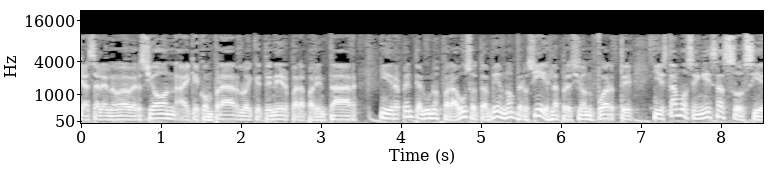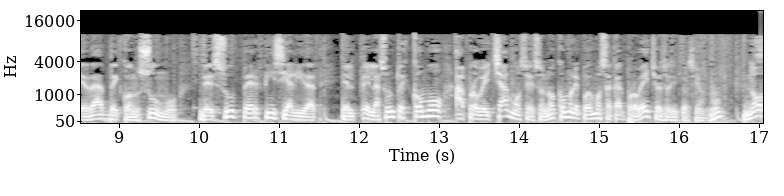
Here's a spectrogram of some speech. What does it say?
Ya sale la nueva versión, hay que comprarlo, hay que tener para aparentar, y de repente algunos para uso también, ¿no? Pero sí, es la presión fuerte, y estamos en esa sociedad de consumo, de superficialidad. El, el asunto es cómo aprovechamos eso, ¿no? Cómo le podemos sacar provecho a esa situación, ¿no? No,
